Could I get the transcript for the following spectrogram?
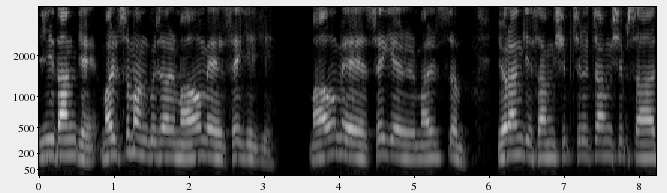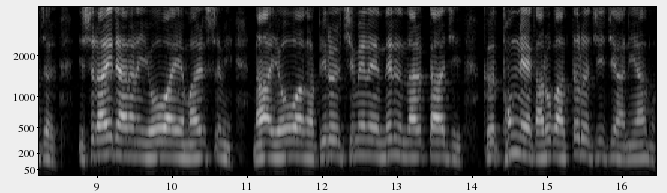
2단계 말씀 한 구절 마음에 새기기 마음의 새길 말씀 열왕기상 17장 14절 이스라엘의 하나님 여호와의 말씀이 나 여호와가 비를 지면에 내리는 날까지 그 통에 가루가 떨어지지 아니하고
